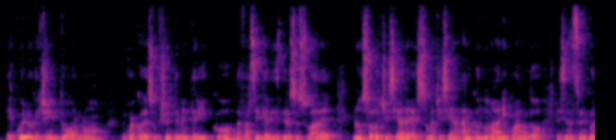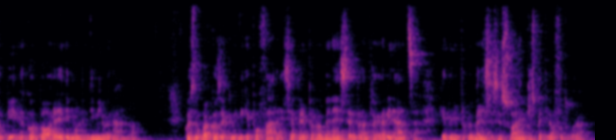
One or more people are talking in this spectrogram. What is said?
e quello che c'è intorno un qualcosa di sufficientemente ricco da far sì che il desiderio sessuale non solo ci sia adesso ma ci sia anche un domani quando le sensazioni corporee diminuiranno. Questo è un qualcosa quindi che può fare sia per il proprio benessere durante la gravidanza che per il proprio benessere sessuale in prospettiva futura.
